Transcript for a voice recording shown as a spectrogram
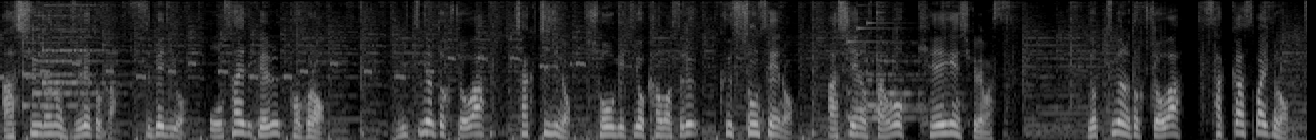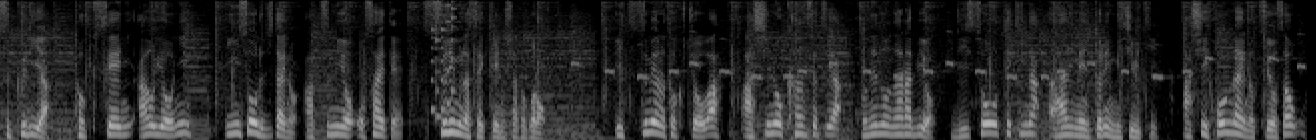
足裏のズレとか滑りを抑えてくれるところ。3つ目の特徴は着地時の衝撃を緩和するクッション性能足への負担を軽減してくれます。4つ目の特徴はサッカースパイクの作りや特性に合うようにインソール自体の厚みを抑えてスリムな設計にしたところ。5つ目の特徴は足の関節や骨の並びを理想的なアライメントに導き足本来の強さを引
